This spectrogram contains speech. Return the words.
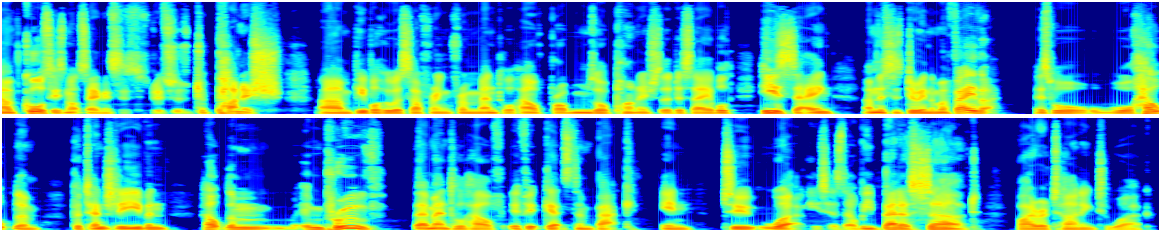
Now, of course, he's not saying this is, this is to punish um, people who are suffering from mental health problems or punish the disabled. He's saying, um, this is doing them a favor. This will, will help them, potentially even help them improve their mental health if it gets them back into work. He says they'll be better served by returning to work.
